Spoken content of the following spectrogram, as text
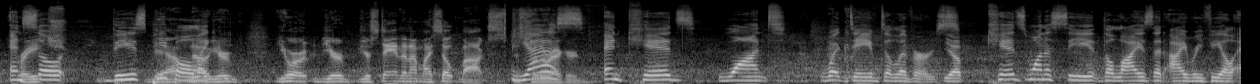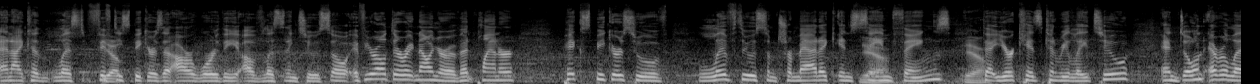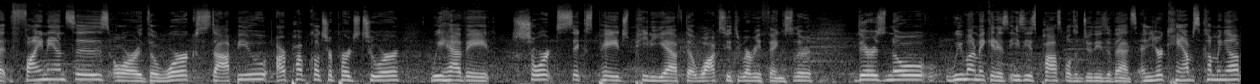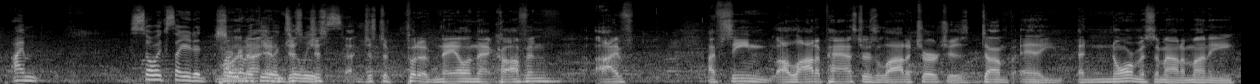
and so these people yeah, no, like you're you're you're you're standing on my soapbox. Just yes, for the record. and kids want what Dave delivers. Yep. Kids want to see the lies that I reveal, and I could list 50 Yep. speakers that are worthy of listening to. So if you're out there right now and you're an event planner, pick speakers who've lived through some traumatic, insane Yeah. things Yeah. that your kids can relate to, and don't ever let finances or the work stop you. Our Pop Culture Purge tour, we have a short six-page PDF that walks you through everything. So there, there's no. We want to make it as easy as possible to do these events. And your camp's coming up. I'm so excited to partner with I- you and in just, two weeks. Just, just to put a nail in that coffin, I've I've seen a lot of pastors, a lot of churches dump an enormous amount of money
